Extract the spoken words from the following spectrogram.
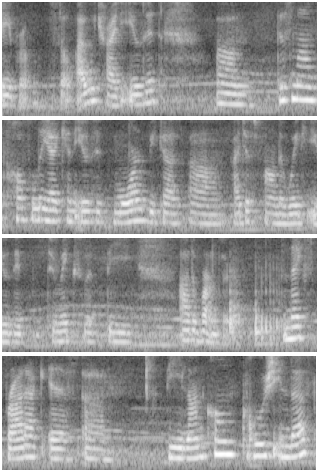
April so I will try to use it. Um, this month hopefully I can use it more because uh, I just found a way to use it to mix with the other bronzer. The next product is um, the Lancome Rouge in Love.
